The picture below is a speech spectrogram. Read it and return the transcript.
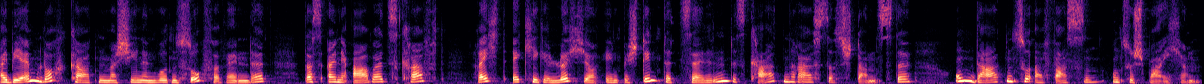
IBM-Lochkartenmaschinen wurden so verwendet, dass eine Arbeitskraft rechteckige Löcher in bestimmte Zellen des Kartenrasters stanzte, um Daten zu erfassen und zu speichern.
